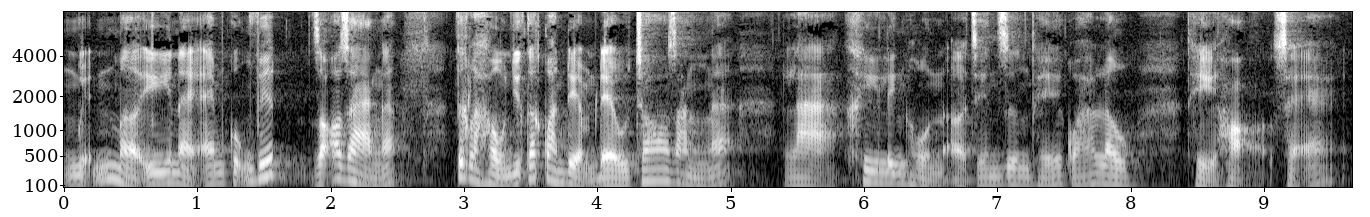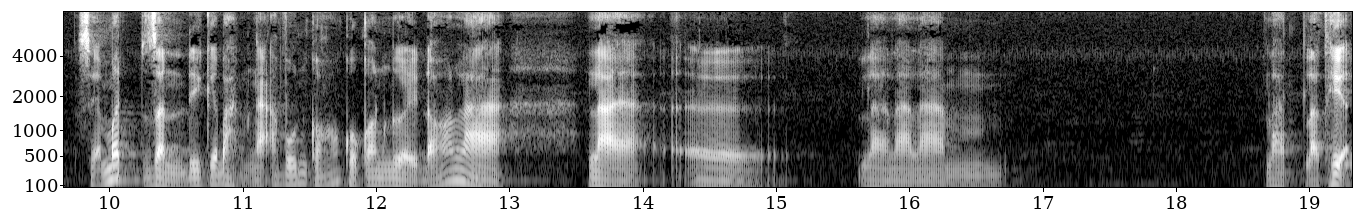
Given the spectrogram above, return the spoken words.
Nguyễn MI này em cũng viết rõ ràng á. Tức là hầu như các quan điểm đều cho rằng á là khi linh hồn ở trên dương thế quá lâu thì họ sẽ sẽ mất dần đi cái bản ngã vốn có của con người đó là là uh, là là là là là thiện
